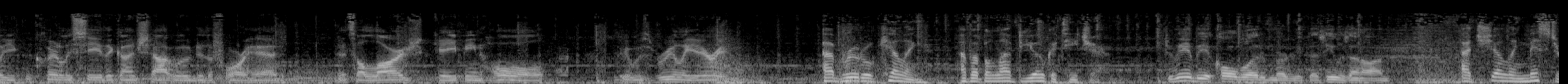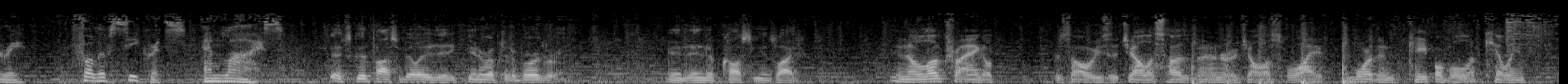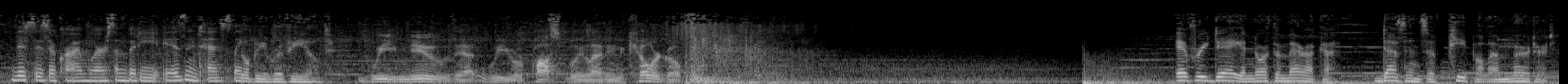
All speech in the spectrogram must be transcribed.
You can clearly see the gunshot wound to the forehead. It's a large gaping hole. It was really eerie. A brutal killing of a beloved yoga teacher. To me, it'd be a cold-blooded murder because he was unarmed. A chilling mystery full of secrets and lies. It's a good possibility that he interrupted a burglary and it ended up costing his life. In a love triangle, there's always a jealous husband or a jealous wife, more than capable of killing. This is a crime where somebody is intensely... Will be revealed. We knew that we were possibly letting the killer go. Every day in North America, dozens of people are murdered.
